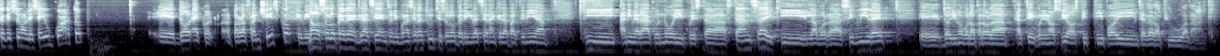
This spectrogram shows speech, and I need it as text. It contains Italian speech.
visto che sono le 6 e un quarto, e do, ecco, la parola a Francesco. Vedo... No, solo per, grazie Anthony, buonasera a tutti, solo per ringraziare anche da parte mia chi animerà con noi questa stanza e chi la vorrà seguire. Eh, do di nuovo la parola a te con i nostri ospiti, poi interverrò più avanti.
